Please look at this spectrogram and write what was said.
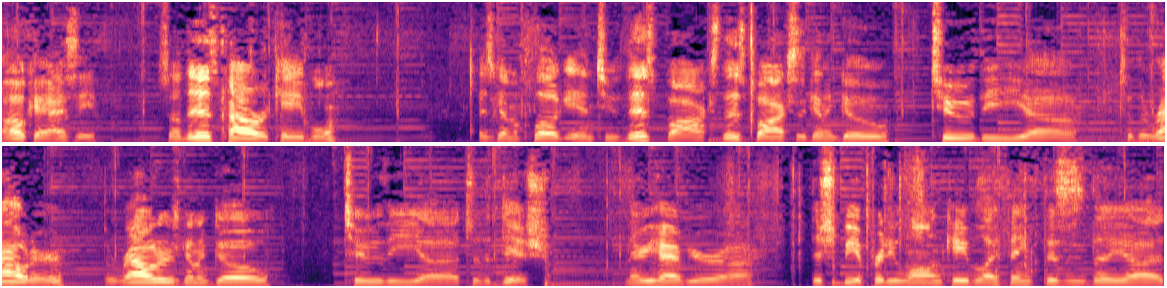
okay, I see. So this power cable is going to plug into this box. This box is going to go to the uh, to the router. The router is going to go to the uh, to the dish. There you have your. Uh, this should be a pretty long cable, I think. This is the uh,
